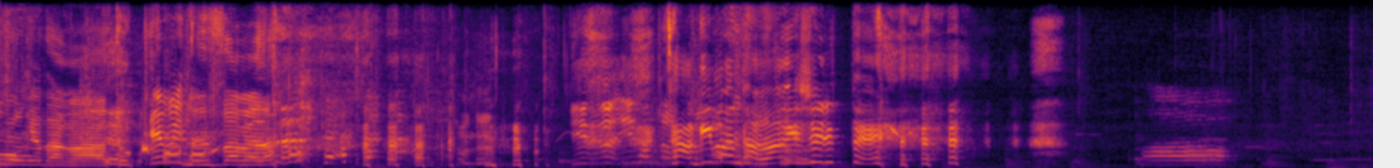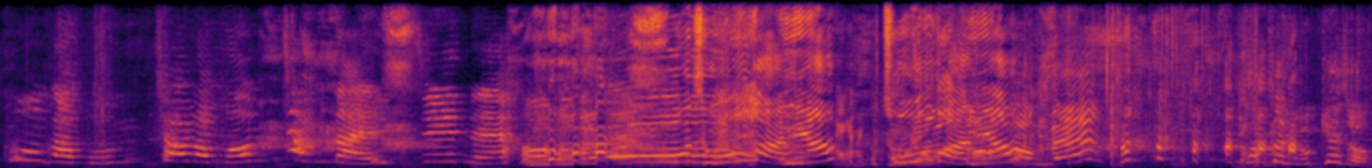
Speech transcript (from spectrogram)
콧구멍에다가 도깨비 눈썹에다 자기만 당하기 싫대. 어, 코가 몸처럼 엄청 날씬해. 어 좋은 거 아니야? 좋은 거 아니야? 건데? 삼촌 욕해줘.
